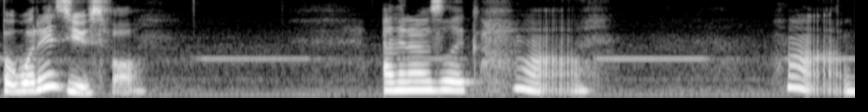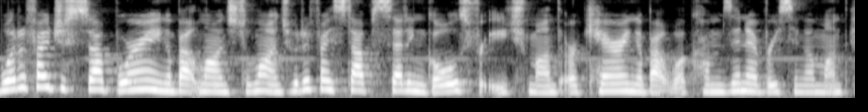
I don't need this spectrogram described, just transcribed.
but what is useful? And then I was like, huh. Huh. What if I just stop worrying about launch to launch? What if I stop setting goals for each month or caring about what comes in every single month?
